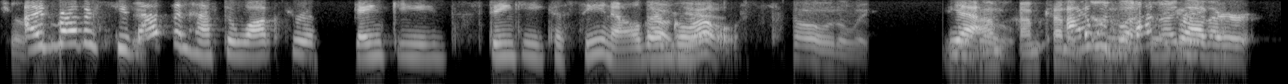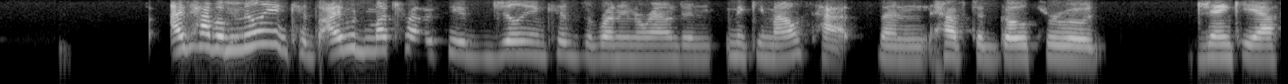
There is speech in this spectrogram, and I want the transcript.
Sure. I'd rather see Yeah. that than have to walk through a stinky, stinky casino. They're Oh, yeah. gross. totally. Yeah. I'm, I'm kind of I would much those. I- rather. I'd have a Yeah. million kids. I would much rather see a jillion kids running around in Mickey Mouse hats than have to go through a janky ass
